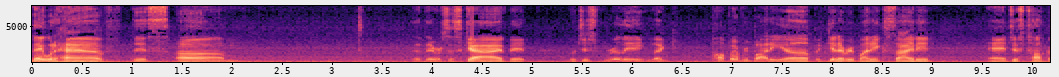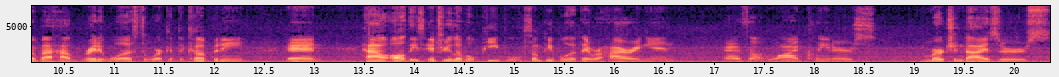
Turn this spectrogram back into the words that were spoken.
they would have this. Um, there was this guy that would just really like pump everybody up and get everybody excited, and just talk about how great it was to work at the company, and how all these entry level people, some people that they were hiring in as uh, line cleaners, merchandisers,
